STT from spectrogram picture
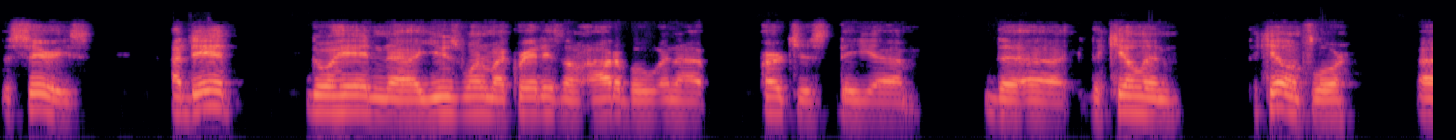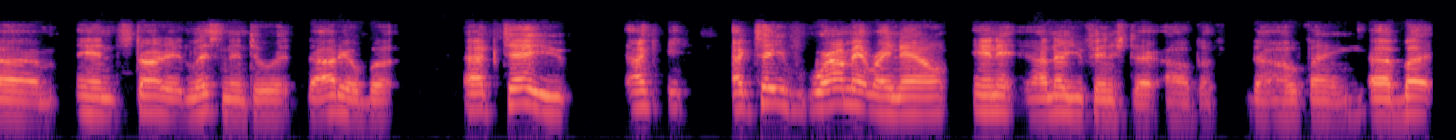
the series, I did go ahead and uh, use one of my credits on Audible, and I purchased the um, the uh, the killing the killing floor, um, and started listening to it, the audiobook. I can tell you, I I can tell you where I'm at right now in it. I know you finished the uh, the the whole thing. Uh, but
